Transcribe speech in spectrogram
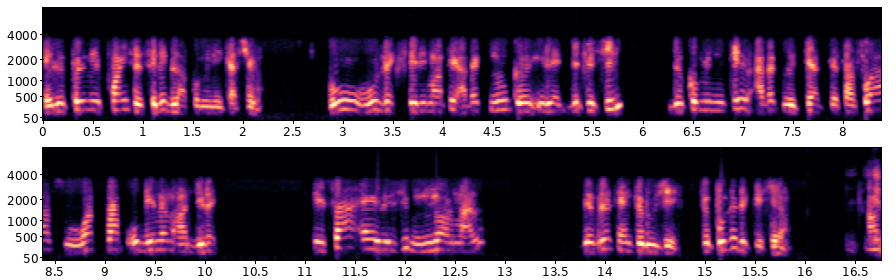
Et le premier point, c'est celui de la communication. Vous, vous expérimentez avec nous qu'il est difficile de communiquer avec le théâtre, que ce soit sur WhatsApp ou bien même en direct. Et ça, un régime normal devrait s'interroger, se poser des questions. Les,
